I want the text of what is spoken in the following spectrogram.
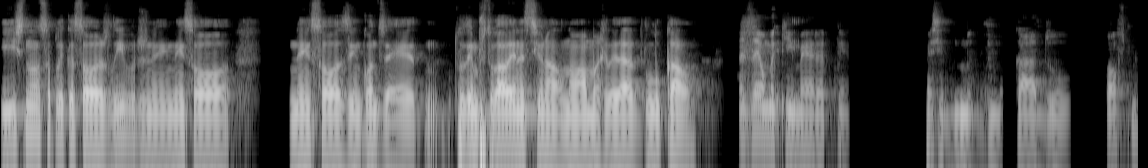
e isto não se aplica só aos livros, nem, nem, só, nem só aos encontros, é, tudo em Portugal é nacional, não há uma realidade local. Mas é uma quimera, tem uma espécie de, mercado software?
